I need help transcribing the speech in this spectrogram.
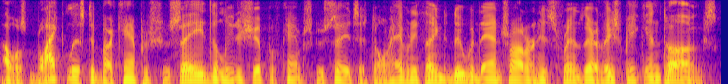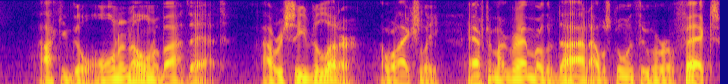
I was blacklisted by Campus Crusade. The leadership of Campus Crusade says, don't have anything to do with Dan Trotter and his friends there. They speak in tongues. I could go on and on about that. I received a letter. Well, actually, after my grandmother died, I was going through her effects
